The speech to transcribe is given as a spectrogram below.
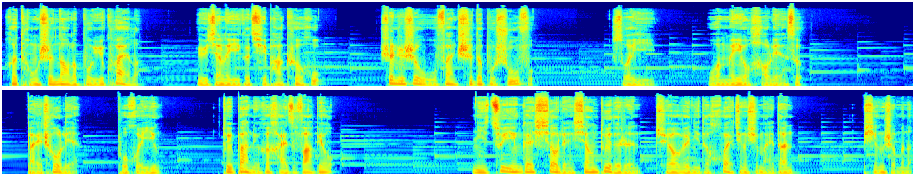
和同事闹了不愉快了，遇见了一个奇葩客户，甚至是午饭吃的不舒服，所以我没有好脸色，摆臭脸，不回应，对伴侣和孩子发飙。你最应该笑脸相对的人，却要为你的坏情绪买单，凭什么呢？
